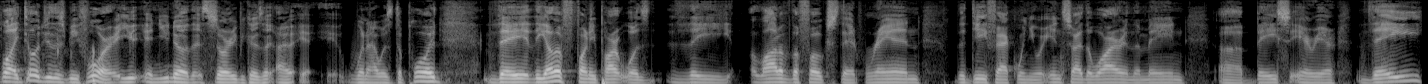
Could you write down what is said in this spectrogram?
well, I told you this before, you, and you know this story because I, when I was deployed, they the other funny part was the a lot of the folks that ran the DFAC when you were inside the wire in the main uh, base area, they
